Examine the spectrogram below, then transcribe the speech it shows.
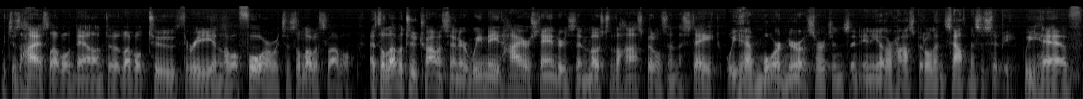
which is the highest level, down to level two, three, and level four, which is the lowest level. As a level two trauma center, we meet higher standards than most of the hospitals in the state. We have more neurosurgeons than any other hospital in South Mississippi. We have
